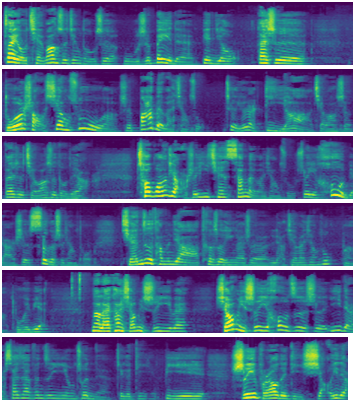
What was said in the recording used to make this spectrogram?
再有潜望式镜头是五十倍的变焦，但是多少像素啊？是八百万像素，这个有点低啊。潜望式，但是潜望式都这样。超广角是一千三百万像素，所以后边是四个摄像头。前置他们家特色应该是两千万像素啊，不会变。那来看小米十一呗，小米十一后置是一点三三分之一英寸的这个底，比十一 Pro 的底小一点。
